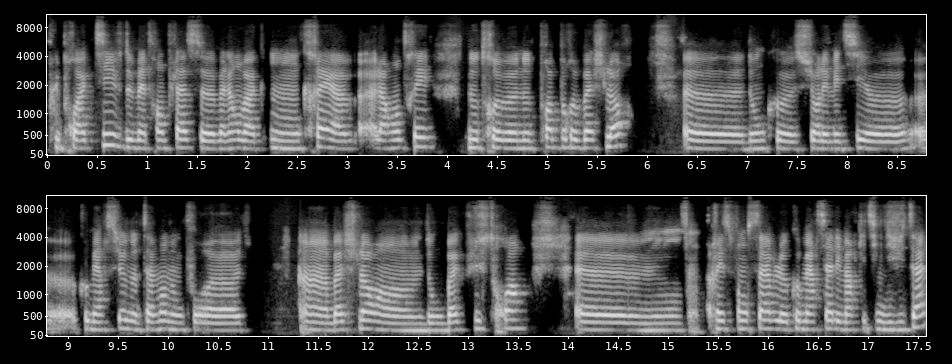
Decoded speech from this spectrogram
plus proactifs, de mettre en place. Ben là, on va on crée à, la rentrée notre notre propre bachelor. Euh, donc sur les métiers euh, commerciaux notamment donc pour un bachelor en donc bac plus 3 euh, responsable commercial et marketing digital.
